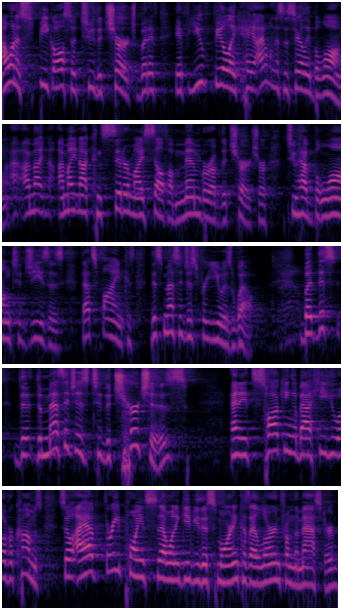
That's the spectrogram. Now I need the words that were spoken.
I want to speak also to the church, but if, if you feel like, hey, I don't necessarily belong, I, I, might, I might not consider myself a member of the church or to have belonged to Jesus, that's fine because this message is for you as well. But this, the, the message is to the churches, and it's talking about he who overcomes. So I have three points that I want to give you this morning because I learned from the master.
